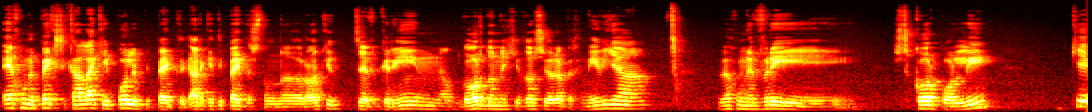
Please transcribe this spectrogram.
έχουν παίξει καλά και οι υπόλοιποι παίκτες, αρκετοί παίκτες στον Rocket. Jeff Green, ο Gordon έχει δώσει ωραία παιχνίδια. Έχουν βρει σκορ πολύ. Και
